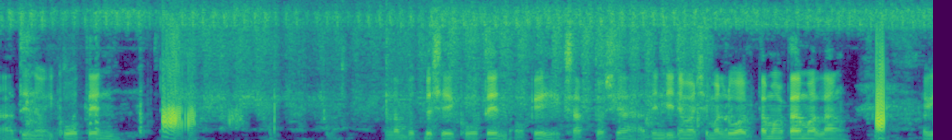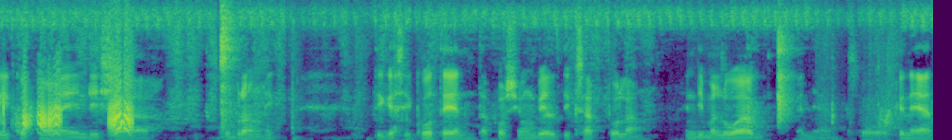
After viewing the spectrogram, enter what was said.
atin yung ikutin. Malambot ba siya ikutin? Okay, eksakto siya. At hindi naman siya maluwag. Tamang-tama lang. Pag ikot mo ay hindi siya sobrang tigas ikutin. Tapos yung belt, eksakto lang. Hindi maluwag. Ganyan. So, okay na yan.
